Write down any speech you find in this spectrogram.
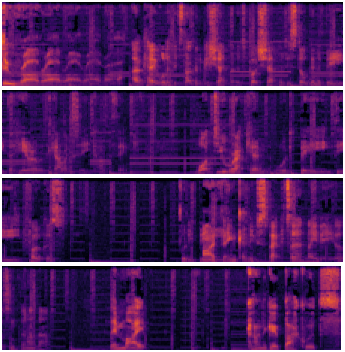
Do rah rah rah rah rah. Okay, well, if it's not going to be Shepard, but Shepard is still going to be the hero of the galaxy kind of thing, what do you reckon would be the focus? Would it be I think- a new Spectre, maybe, or something like that? They might kind of go backwards,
